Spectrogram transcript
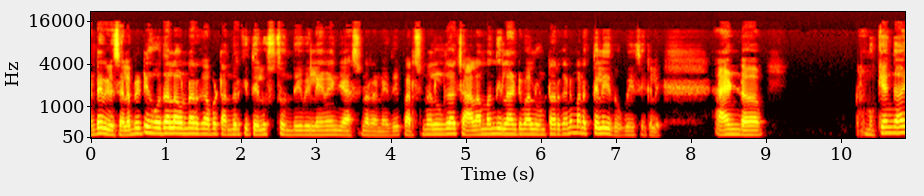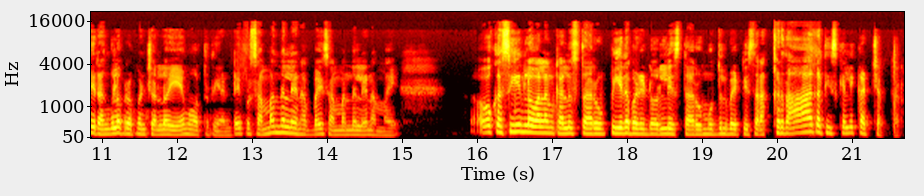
అంటే వీళ్ళు సెలబ్రిటీ హోదాలో ఉన్నారు కాబట్టి అందరికీ తెలుస్తుంది వీళ్ళు ఏమేం చేస్తున్నారు అనేది. పర్సనల్గా చాలామంది ఇలాంటి వాళ్ళు ఉంటారు కానీ మనకు తెలియదు బేసికలీ అండ్ ముఖ్యంగా ఈ రంగుల ప్రపంచంలో ఏమవుతుంది అంటే ఇప్పుడు సంబంధం లేని అబ్బాయి సంబంధం లేని అమ్మాయి. ఒక సీన్లో వాళ్ళని కలుస్తారు పీదబడి డొల్లిస్తారు ముద్దులు పెట్టిస్తారు అక్కడ దాకా తీసుకెళ్ళి కట్ చెప్తారు.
